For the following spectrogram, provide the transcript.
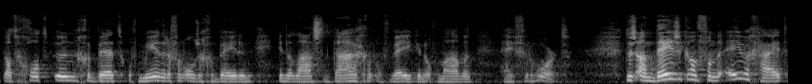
dat God een gebed of meerdere van onze gebeden in de laatste dagen of weken of maanden heeft verhoord. Dus aan deze kant van de eeuwigheid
